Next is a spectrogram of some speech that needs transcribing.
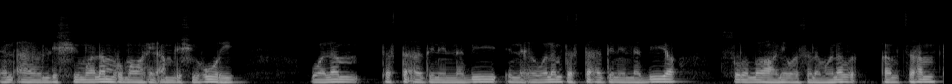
ان لشي ما نمر ما وهي ام لشهوري ولم تستاذن النبي إن ولم تستاذن النبي صلى الله عليه وسلم ولم كم تهمت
